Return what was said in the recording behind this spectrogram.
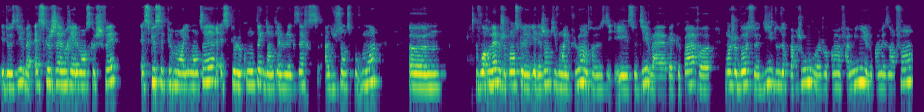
et de se dire, ben, est-ce que j'aime réellement ce que je fais? Est-ce que c'est purement alimentaire? Est-ce que le contexte dans lequel je l'exerce a du sens pour moi? Euh, Voire même, je pense qu'il y a des gens qui vont aller plus loin et se dire, bah, quelque part, euh, moi je bosse 10-12 heures par jour, je vois pas ma famille, je vois pas mes enfants.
